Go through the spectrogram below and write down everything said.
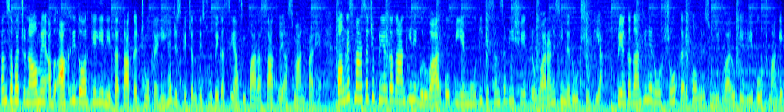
विधानसभा चुनाव में अब आखिरी दौर के लिए नेता ताकत झोंक रहे हैं, जिसके चलते सूबे का सियासी पारा सातवें आसमान पर है। कांग्रेस महासचिव प्रियंका गांधी ने गुरुवार को पीएम मोदी के संसदीय क्षेत्र वाराणसी में रोड शो किया। प्रियंका गांधी ने रोड शो कर कांग्रेस उम्मीदवारों के लिए वोट मांगे।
